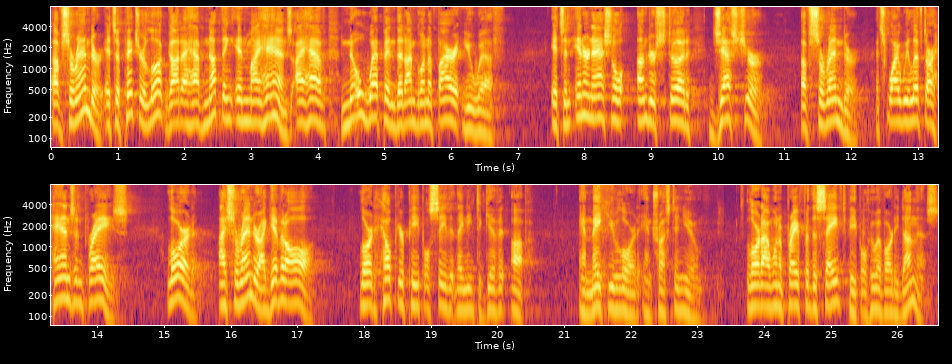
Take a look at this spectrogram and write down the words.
of surrender. It's a picture, look, God, I have nothing in my hands. I have no weapon that I'm going to fire at you with. It's an international understood gesture of surrender. It's why we lift our hands in praise. Lord, I surrender, I give it all. Lord, help your people see that they need to give it up and make you Lord and trust in you. Lord, I want to pray for the saved people who have already done this,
